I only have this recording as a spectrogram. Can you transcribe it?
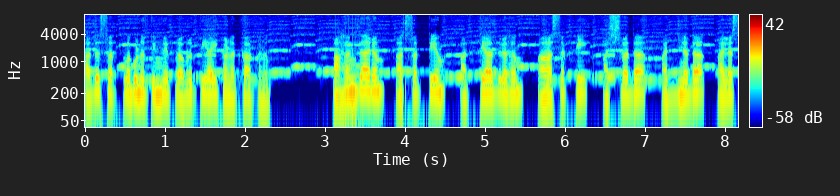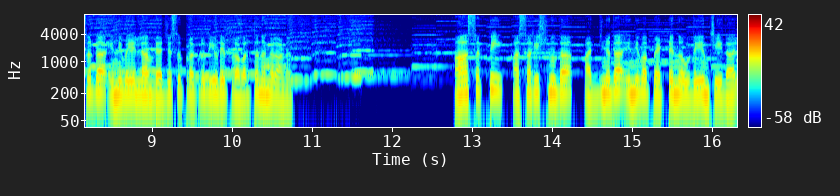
അത് സത്വഗുണത്തിന്റെ പ്രവൃത്തിയായി കണക്കാക്കണം. അഹങ്കാരം അസത്യം അത്യാഗ്രഹം ആസക്തി അശ്രദ്ധ അജ്ഞത അലസത എന്നിവയെല്ലാം രജസ് പ്രകൃതിയുടെ പ്രവർത്തനങ്ങളാണ്. ആസക്തി അസഹിഷ്ണുത അജ്ഞത എന്നിവ പെട്ടെന്ന് ഉദയം ചെയ്താൽ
